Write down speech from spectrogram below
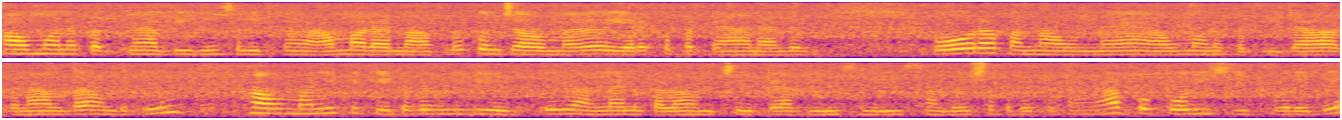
அவமானப்படுத்தினேன் அப்படின்னு சொல்லியிருக்காங்க. ஆமாடா நான் கூட கொஞ்சம் அவன் மேலே இறக்கப்பட்டேன். நான் அந்த ஓவராக பண்ணா உன்னை அவமானப்படுத்திட்டா. அதனால தான் வந்துட்டு அவன் மன்னிப்பு கேட்டதை வீடியோ எடுத்து அண்ணனுக்கெல்லாம் அனுப்பிச்சி விட்டேன் அப்படின்னு சொல்லி சந்தோஷப்பட்டுட்டு இருக்காங்க. அப்போ போலீஸ் ஜீப் வருது.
